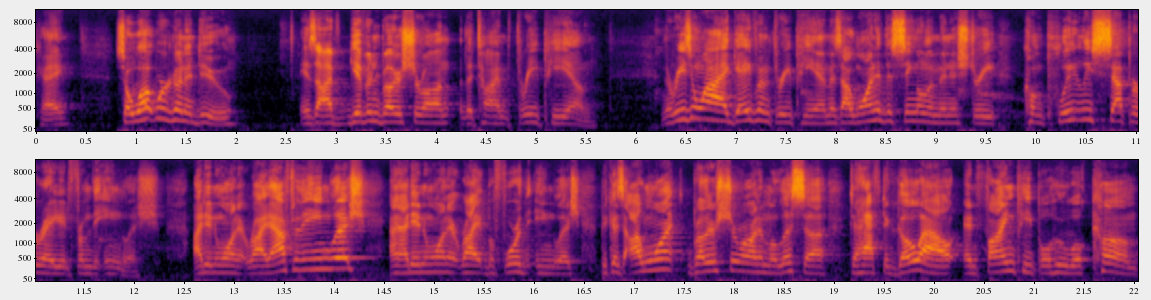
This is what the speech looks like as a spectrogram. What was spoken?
Okay? So what we're going to do is I've given Brother Sharon the time 3 p.m. The reason why I gave him 3 p.m. is I wanted the single ministry completely separated from the English. I didn't want it right after the English, and I didn't want it right before the English because I want Brother Sharon and Melissa to have to go out and find people who will come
